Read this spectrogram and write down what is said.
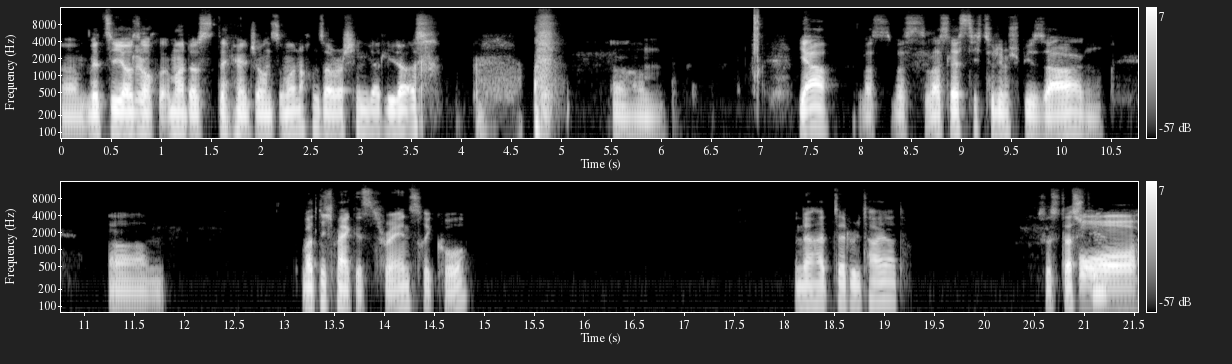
Ähm, witzig ist Ja. auch immer, dass Daniel Jones immer noch unser Rushing Yard Leader ist. ähm, ja, was, was, was lässt sich zu dem Spiel sagen? Ähm, war nicht Michael Strains Trikot in der Halbzeit retired? Ist das das Spiel? Oh,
